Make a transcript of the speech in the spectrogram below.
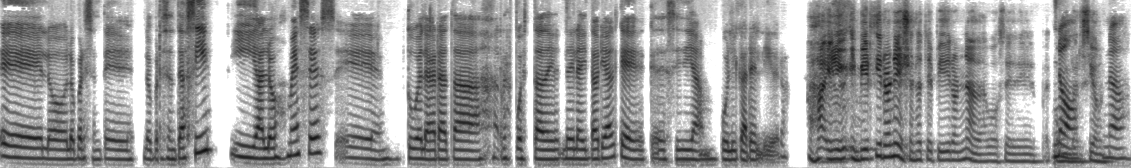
Eh, lo, lo presenté, lo presenté así y a los meses eh, tuve la grata respuesta de, de la editorial que, que decidían publicar el libro. Ajá, y invirtieron ellos, no te pidieron nada vos de- No, inversión. no,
